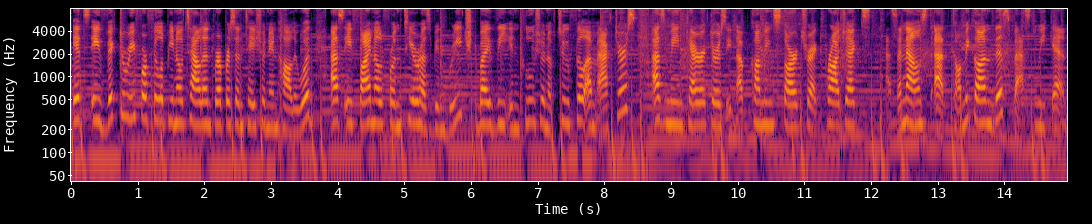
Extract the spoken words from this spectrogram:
It's a victory for Filipino talent representation in Hollywood as a final frontier has been breached by the inclusion of two Fil-Am actors as main characters in upcoming Star Trek projects, as announced at Comic-Con this past weekend.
